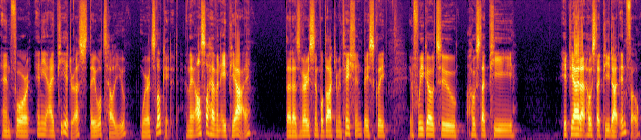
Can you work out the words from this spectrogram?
and for any IP address, they will tell you where it's located. And they also have an API that has very simple documentation. Basically, if we go to hostip api.hostip.info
